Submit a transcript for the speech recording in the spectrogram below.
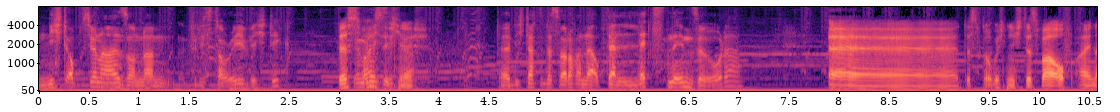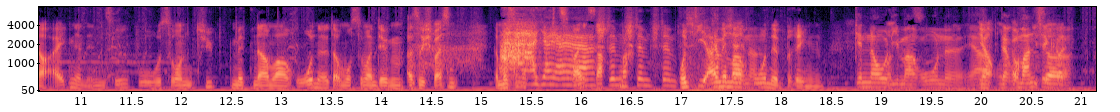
nicht optional, sondern für die Story wichtig? Das weiß ich sicher. nicht. Äh, ich dachte, das war doch an der, auf der letzten Insel, oder? Äh, das glaube ich nicht. Das war auf einer eigenen Insel, wo so ein Typ mit einer Marone, da musste man dem, also ich weiß nicht, da musste man Ah, ja, ja, zwei ja, Sachen stimmt, machen stimmt, stimmt. und die eine mich erinnern. Marone bringen. Genau, Und- die Marone, ja. Ja, der Romantiker. dieser-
